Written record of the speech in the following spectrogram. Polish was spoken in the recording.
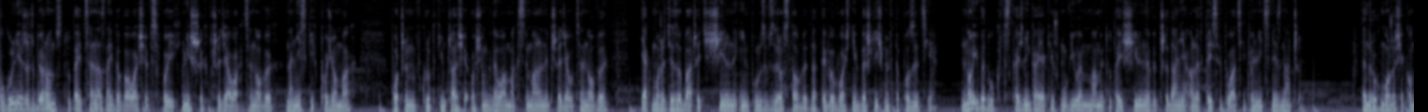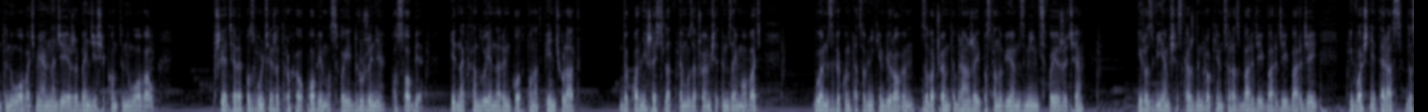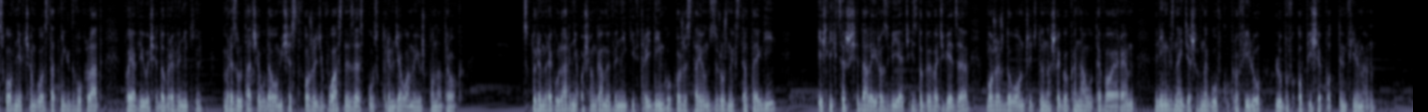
Ogólnie rzecz biorąc, tutaj cena znajdowała się w swoich niższych przedziałach cenowych, na niskich poziomach, po czym w krótkim czasie osiągnęła maksymalny przedział cenowy. Jak możecie zobaczyć, silny impuls wzrostowy, dlatego właśnie weszliśmy w tę pozycję. No i według wskaźnika, jak już mówiłem, mamy tutaj silne wyprzedanie, ale w tej sytuacji to nic nie znaczy. Ten ruch może się kontynuować, miałem nadzieję, że będzie się kontynuował. Przyjaciele, pozwólcie, że trochę opowiem o swojej drużynie, o sobie. Jednak handluję na rynku od ponad 5 lat. Dokładnie 6 lat temu zacząłem się tym zajmować. Byłem zwykłym pracownikiem biurowym, zobaczyłem tę branżę i postanowiłem zmienić swoje życie. I rozwijam się z każdym rokiem coraz bardziej, bardziej, bardziej. I właśnie teraz, dosłownie w ciągu ostatnich dwóch lat, pojawiły się dobre wyniki. W rezultacie udało mi się stworzyć własny zespół, z którym działamy już ponad rok. Z którym regularnie osiągamy wyniki w tradingu, korzystając z różnych strategii jeśli chcesz się dalej rozwijać i zdobywać wiedzę, możesz dołączyć do naszego kanału TVRM. Link znajdziesz w nagłówku profilu lub w opisie pod tym filmem.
